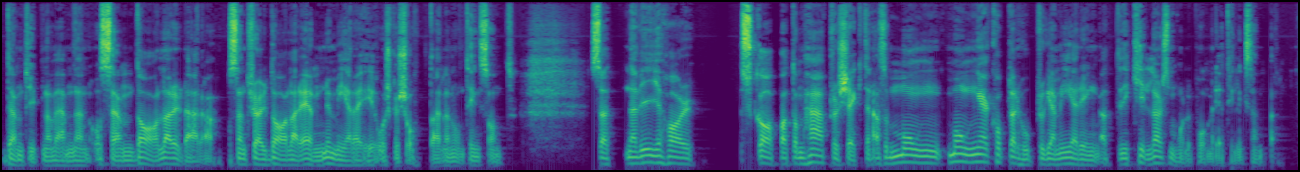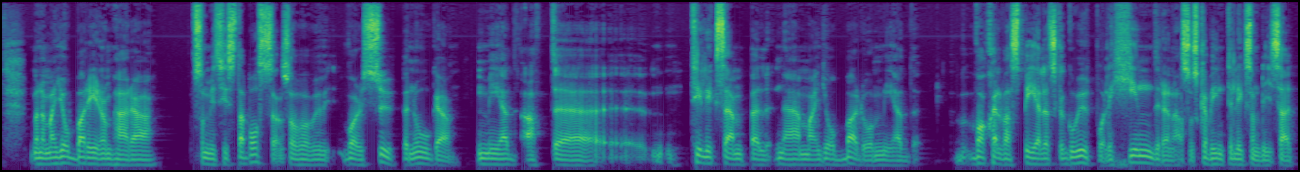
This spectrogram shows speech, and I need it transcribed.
den typen av ämnen. Och sen dalar det där. Och sen tror jag det dalar ännu mer i årskurs åtta eller någonting sånt. Så att när vi har skapat de här projekten, alltså mång, många kopplar ihop programmering, att det är killar som håller på med det till exempel. Men när man jobbar i de här som i sista bossen så har vi varit supernoga med att eh, till exempel när man jobbar då med vad själva spelet ska gå ut på, eller hindren, så ska vi inte liksom bli så att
